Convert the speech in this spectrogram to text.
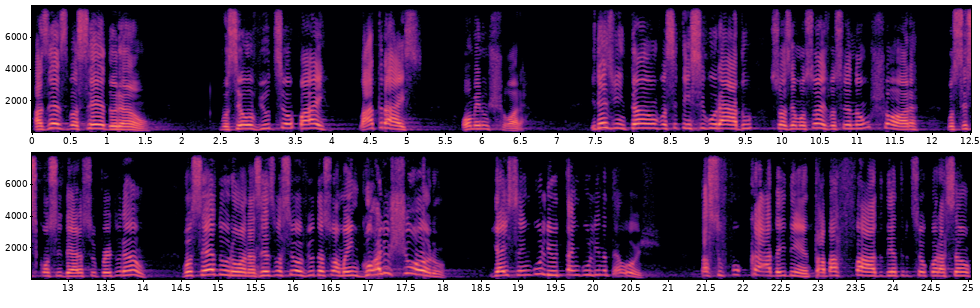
Às vezes você, durão, você ouviu do seu pai, lá atrás, homem não chora. E desde então você tem segurado suas emoções, você não chora, você se considera super durão. Você é durona, às vezes você ouviu da sua mãe, engole o choro. E aí você engoliu e está engolindo até hoje. Está sufocado aí dentro, está abafado dentro do seu coração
